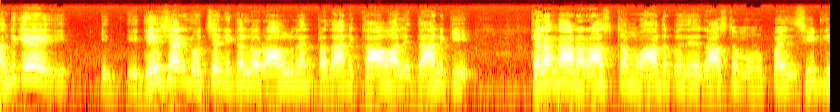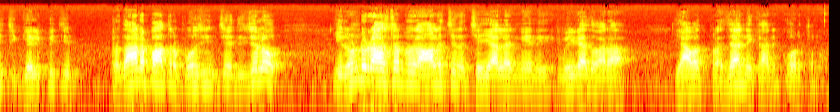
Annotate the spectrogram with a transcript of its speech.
అందుకే ఈ- దేశానికి వచ్చే ఎన్నికల్లో రాహుల్ గాంధీ ప్రధాని కావాలి. దానికి తెలంగాణ రాష్ట్రము ఆంధ్రప్రదేశ్ రాష్ట్రము ముప్పై సీట్లు ఇచ్చి గెలిపించి ప్రధాన పాత్ర పోషించే దిశలో ఈ రెండు రాష్ట్ర ప్రజలు ఆలోచన చేయాలని నేను మీడియా ద్వారా యావత్ ప్రజానీకాన్ని కోరుతున్నాను.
